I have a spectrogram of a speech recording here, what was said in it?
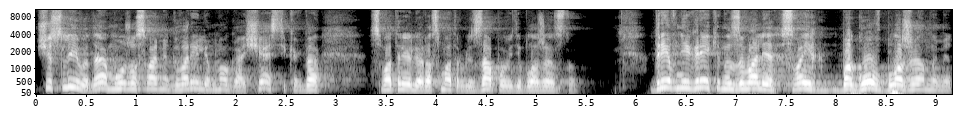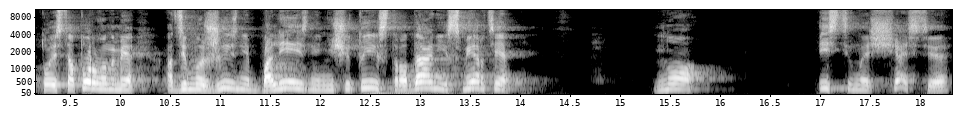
Счастливый, да? Мы уже с вами говорили много о счастье, когда смотрели, рассматривали заповеди блаженства. Древние греки называли своих богов блаженными, то есть оторванными от земной жизни, болезни, нищеты, страданий, смерти. Но истинное счастье,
